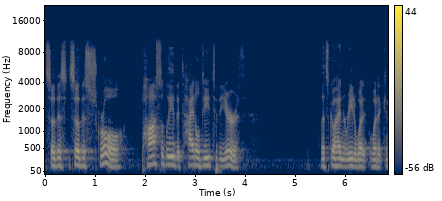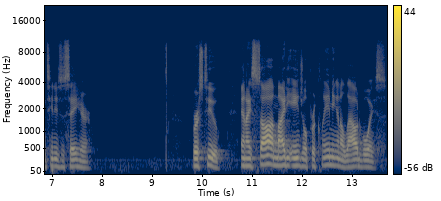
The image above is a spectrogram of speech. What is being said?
so this, so this scroll, possibly the title deed to the earth, let's go ahead and read what, what it continues to say here. Verse 2 And I saw a mighty angel proclaiming in a loud voice,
